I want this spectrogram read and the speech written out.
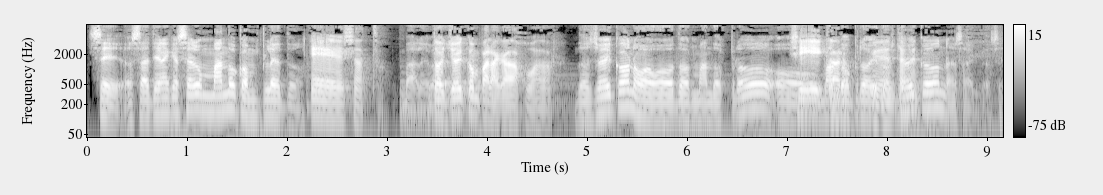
Sí, o sea, tiene que ser un mando completo. exacto. Vale, Dos Joy-Con para cada jugador. Dos Joy-Con o dos mandos Pro o mando Pro y dos Joy-Con, exacto, sí.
